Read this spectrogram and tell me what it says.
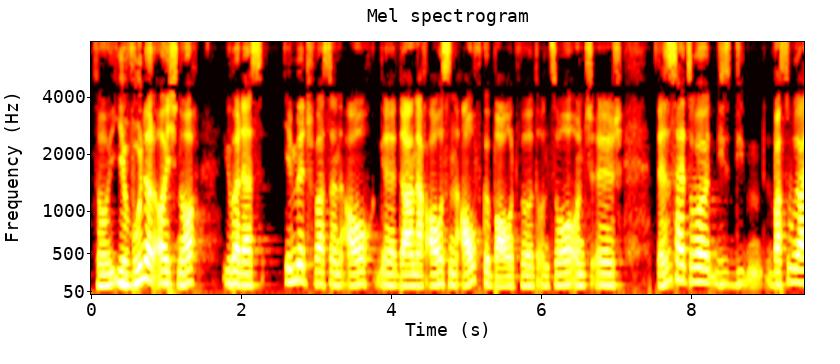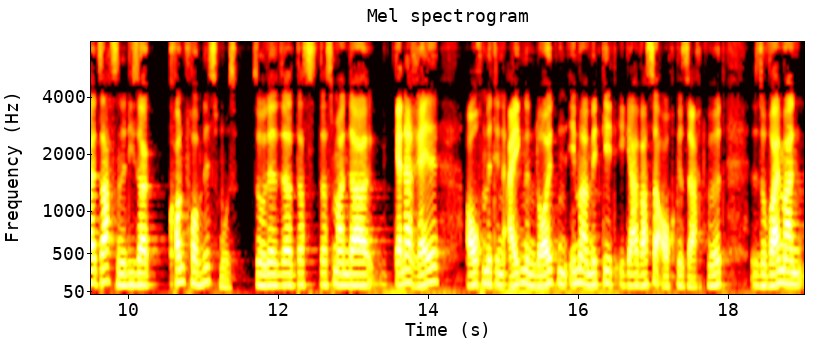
so ihr wundert euch noch über das Image, was dann auch äh, da nach außen aufgebaut wird und so. Und äh, das ist halt so, die, die, was du halt sagst, ne, dieser Konformismus. So, dass, dass man da generell auch mit den eigenen Leuten immer mitgeht, egal was da auch gesagt wird, so weil man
